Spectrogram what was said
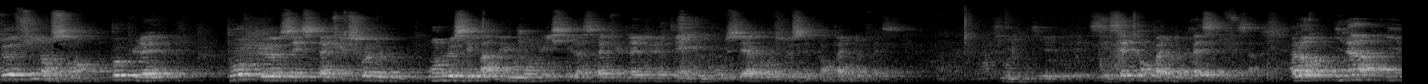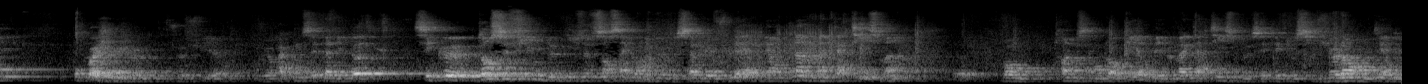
de financement populaire pour que cette statue soit debout. On ne le sait pas, mais aujourd'hui, si la statue de la liberté est debout, c'est à cause de cette campagne de presse. C'est cette campagne de presse qui fait ça. Alors, il a. pourquoi je, raconte cette anecdote C'est que dans ce film de 1952 de Samuel Fuller, on est en plein de macartisme. Hein. Bon, Trump c'est encore pire, mais le macartisme c'était aussi violent en termes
